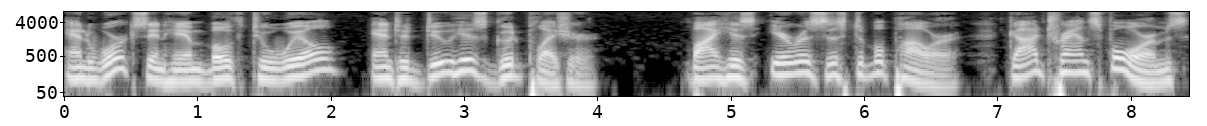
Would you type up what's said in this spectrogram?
and works in him both to will and to do his good pleasure. By his irresistible power, God transforms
